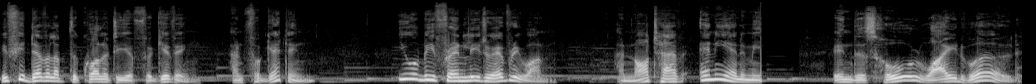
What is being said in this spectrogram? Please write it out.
If you develop the quality of forgiving and forgetting, you will be friendly to everyone and not have any enemy in this whole wide world.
